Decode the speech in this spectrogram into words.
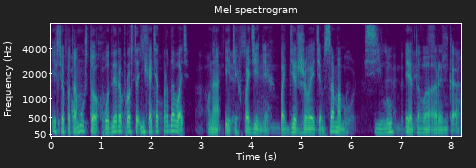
И все потому, что ходлеры просто не хотят продавать на этих падениях, поддерживая тем самым силу этого рынка.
